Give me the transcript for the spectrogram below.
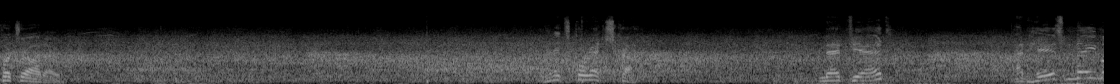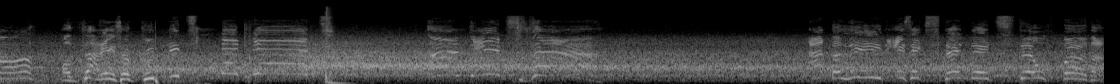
Cuadrado. And it's Goretzka. Nedved. And here's Neymar. Oh, that is a good... It's Nedved! And it's there! And the lead is extended still further.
